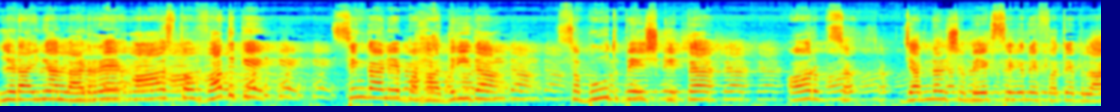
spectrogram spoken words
ਲੜਾਈਆਂ ਲੜ ਰਹੇ। ਆਸ ਤੋਂ ਵੱਧ ਕੇ ਸਿੰਘਾਂ ਨੇ ਬਹਾਦਰੀ ਦਾ ਸਬੂਤ ਪੇਸ਼ ਕੀਤਾ ਔਰ ਜਨਰਲ ਸ਼ਬੇਕ ਸਿੰਘ ਨੇ ਫਤਿਹ ਬੁਲਾ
